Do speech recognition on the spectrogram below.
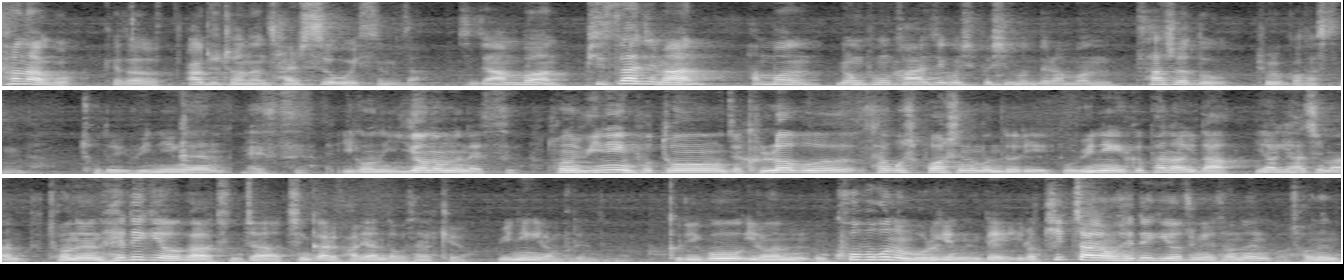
편하고 그래서 아주 저는 잘 쓰고 있습니다. 진짜 한번 비싸지만 한번 명품 가지고 싶으신 분들 한번 사셔도 좋을 것 같습니다. 저도 이 위닝은 S. 이거는 이겨넘는 S. 저는 위닝 보통 이제 글러브 사고 싶어 하시는 분들이 뭐 위닝이 끝판왕이다 이야기하지만 저는 헤드기어가 진짜 진가를 발휘한다고 생각해요. 위닝이란 브랜드는. 그리고 이런 코보는 모르겠는데 이런 T자형 헤드기어 중에서는 저는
